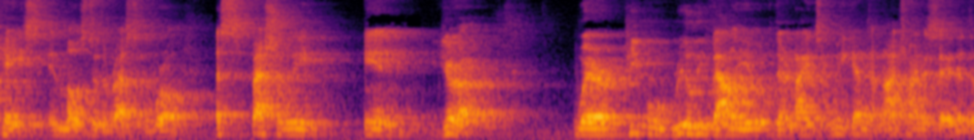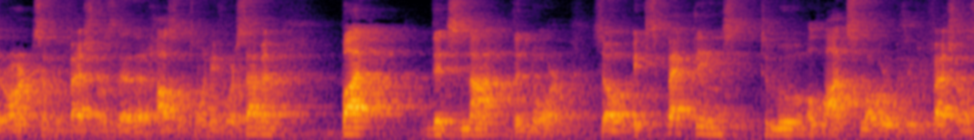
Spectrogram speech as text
case in most of the rest of the world, especially in Europe, where people really value their nights and weekends. I'm not trying to say that there aren't some professionals there that hustle 24-7, but it's not the norm. So expect things to move a lot slower with your professionals.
